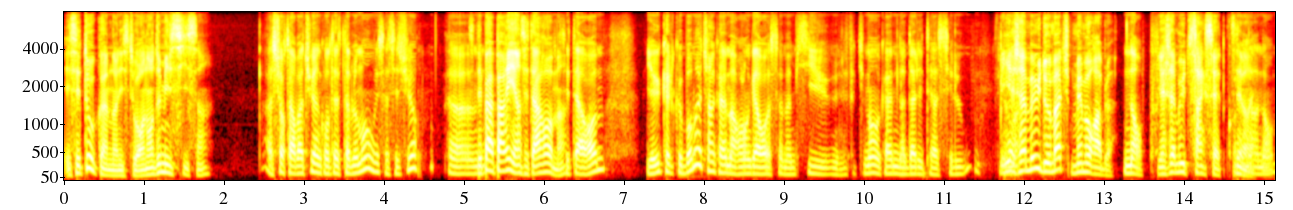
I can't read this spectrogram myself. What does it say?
Et c'est tôt quand même dans l'histoire. On est en 2006. Hein. Ah, sur terre battue, incontestablement, oui, ça c'est sûr. Euh, C'était pas à Paris, hein, c'était à Rome. hein. C'était à Rome. Il y a eu quelques beaux matchs hein, quand même à Roland Garros, hein, même si euh, effectivement quand même Nadal était assez. lou- Il n'y a jamais eu de match mémorable. Non, Il n'y a jamais eu de 5-7. quoi. C'est vrai. non, non.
